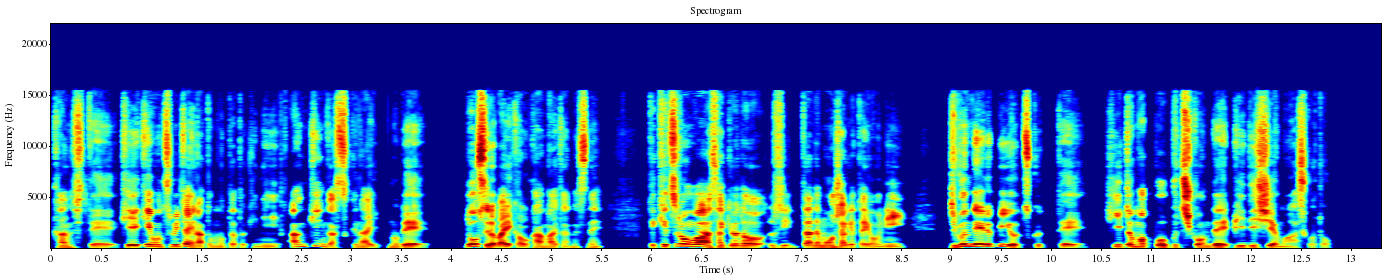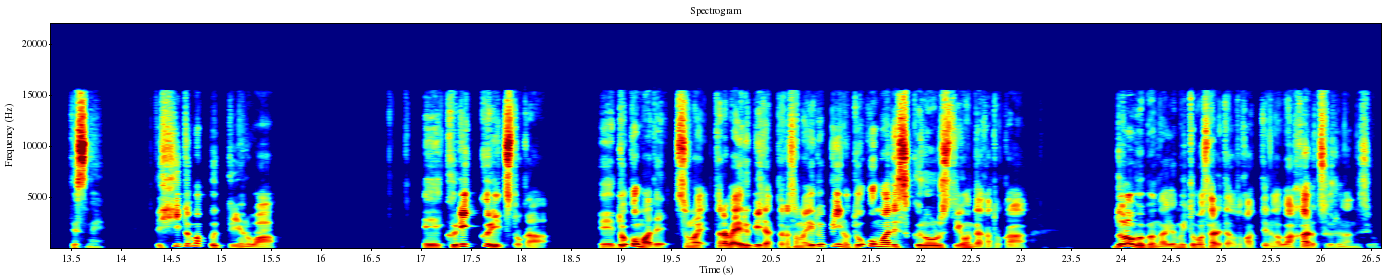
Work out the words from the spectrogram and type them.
関して経験を積みたいなと思ったときに、案件が少ないので、どうすればいいかを考えたんですね。で、結論は先ほど Twitter で申し上げたように、自分で LP を作って、ヒートマップをぶち込んで PDC を回すことですね。で、ヒートマップっていうのは、えー、クリック率とか、えー、どこまで、その、例えば LP だったら、その LP のどこまでスクロールして読んだかとか、どの部分が読み飛ばされたかとかっていうのが分かるツールなんですよ。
